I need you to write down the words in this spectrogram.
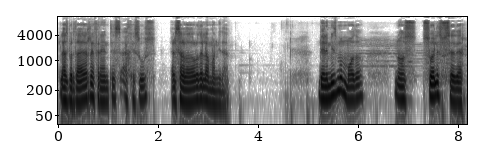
las verdades referentes a Jesús, el Salvador de la humanidad. Del mismo modo, nos suele suceder.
